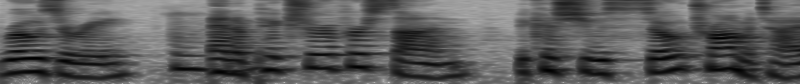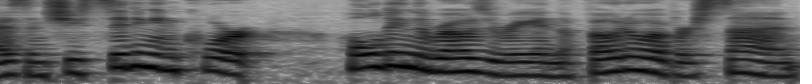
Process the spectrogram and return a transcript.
rosary mm-hmm. and a picture of her son because she was so traumatized, and she's sitting in court holding the rosary and the photo of her son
